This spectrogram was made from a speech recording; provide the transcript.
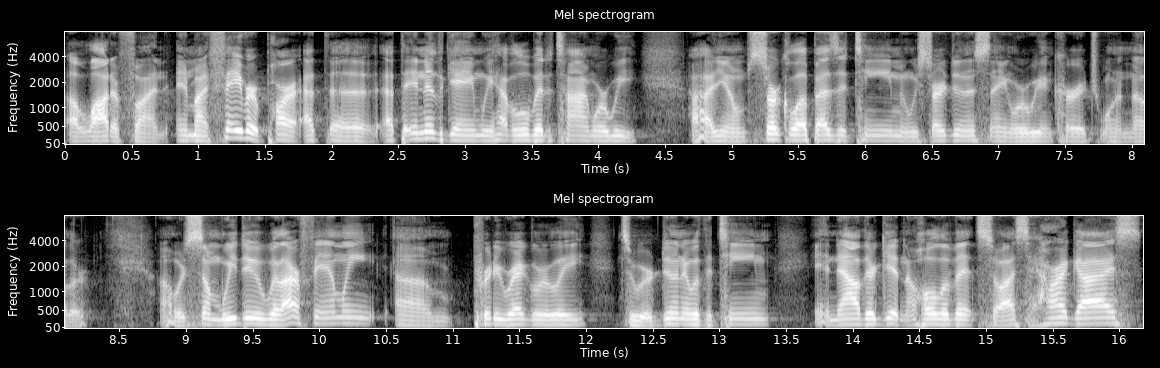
a lot of fun. And my favorite part at the at the end of the game, we have a little bit of time where we, uh, you know, circle up as a team, and we started doing this thing where we encourage one another uh, which some we do with our family um, pretty regularly. So we were doing it with the team, and now they're getting a hold of it. So I say, all right, guys,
